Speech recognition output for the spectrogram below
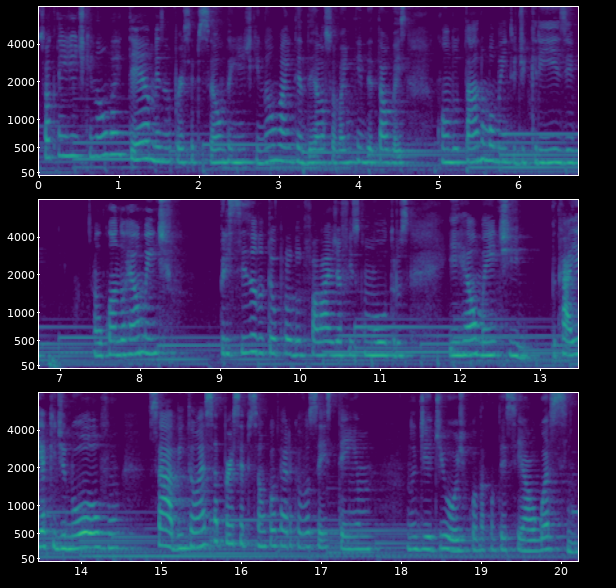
Só que tem gente que não vai ter a mesma percepção, tem gente que não vai entender, ela só vai entender talvez quando tá no momento de crise, ou quando realmente precisa do teu produto falar, ah, já fiz com outros e realmente cair aqui de novo, sabe? Então essa percepção que eu quero que vocês tenham no dia de hoje quando acontecer algo assim.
